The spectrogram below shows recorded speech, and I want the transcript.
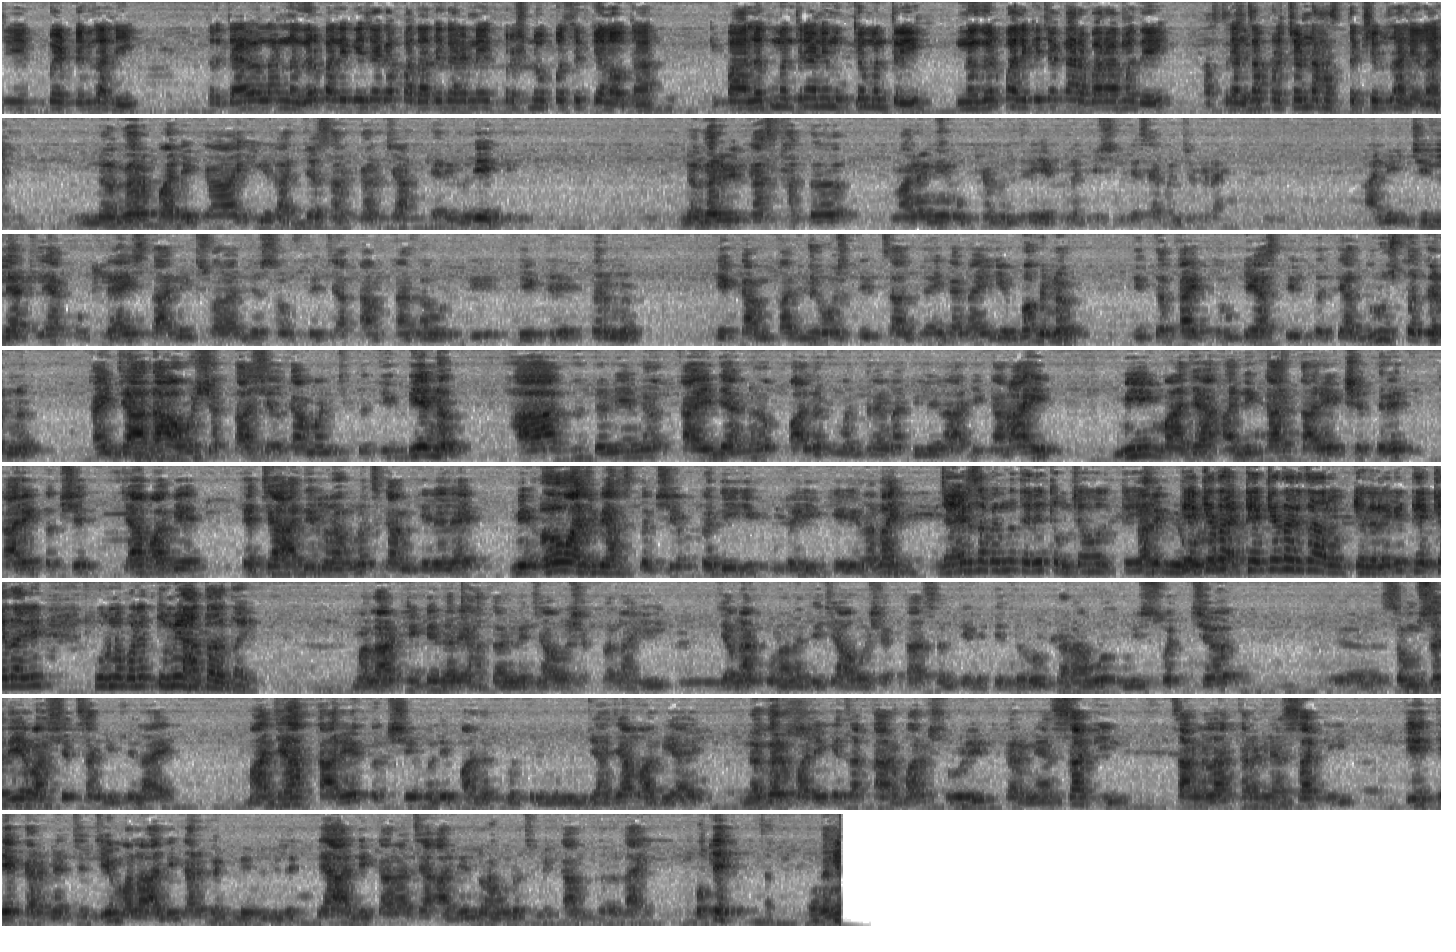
ची एक बैठक झाली. तर त्यावेळेला नगरपालिकेच्या एका पदाधिकाऱ्याने एक प्रश्न उपस्थित केला होता की पालकमंत्री आणि मुख्यमंत्री नगरपालिकेच्या कारभारामध्ये त्यांचा प्रचंड हस्तक्षेप झालेला आहे. नगरपालिका ही राज्य सरकारच्या अखत्यारीमध्ये येते. नगर विकास खातं माननीय मुख्यमंत्री एकनाथजी शिंदे साहेबांच्याकडे आहे. आणि जिल्ह्यातल्या कुठल्याही स्थानिक स्वराज्य संस्थेच्या कामकाजावरती देखरेख करणं हे कामकाज व्यवस्थित चालतंय का नाही हे बघणं तिथं काय त्रुटी असतील तर त्या दुरुस्त करणं काही जादा आवश्यकता असेल कामांची तर ती देणं हा घटनेनं कायद्यानं पालकमंत्र्यांना दिलेला अधिकार आहे. मी माझ्या अधिकार कार्यक्षेत्रेत कार्यकक्षेत ज्या बाबी आहेत त्याच्या अधीन राहूनच काम केलेलं आहे. मी अवाजवी हस्तक्षेप कधीही कुठेही केलेला नाही. जाहीर सभेनं त्यांनी तुमच्यावरती. ठेकेदारीचा आरोप केलेला आहे की ठेकेदारी पूर्णपणे तुम्ही हाताळत आहे मला ठेकेदारी हाताळण्याची आवश्यकता नाही. ज्यांना कोणाला त्याची आवश्यकता असेल त्याने ते जरूर करावं. मी स्वच्छ संसदीय भाषेत सांगितलेलं आहे. माझ्या कार्यकक्षेमध्ये पालकमंत्री म्हणून ज्या ज्या बाबी आहेत नगरपालिकेचा कारभार सुरळीत करण्यासाठी चांगला करण्यासाठी ते ते करण्याचे जे मला अधिकार घटनेने दिले त्या अधिकाराच्या अधीन राहूनच मी काम करत आहे. ओके.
